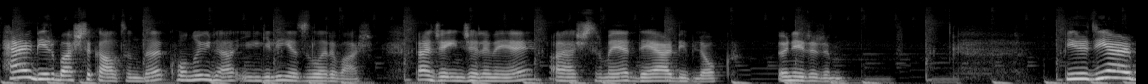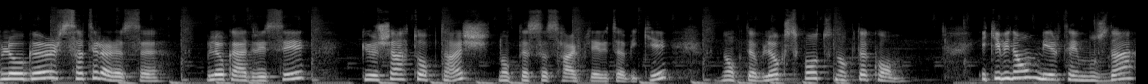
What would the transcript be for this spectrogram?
Her bir başlık altında konuyla ilgili yazıları var. Bence incelemeye, araştırmaya değer bir blog öneririm. Bir diğer blogger satır arası. Blog adresi Gülşah Toptaş noktasız harfleri tabii ki blogspot.com 2011 Temmuz'da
